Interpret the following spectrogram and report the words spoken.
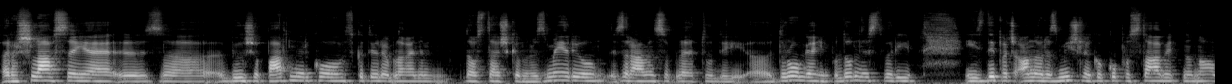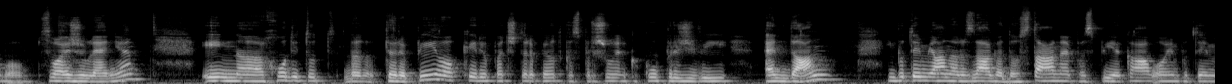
Rašla se je eh, z bivšo partnerko, s katero je bila v enem dosta težkem razmerju, zraven so bile tudi uh, droge in podobne stvari. In zdaj pač Ana razmišlja, kako postaviti na novo svoje življenje. In uh, hodi tudi na terapijo, kjer jo pač terapeutka sprašuje, kako preživi en dan. In potem Jana razlaga, da ostane, pa spije kavo in potem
